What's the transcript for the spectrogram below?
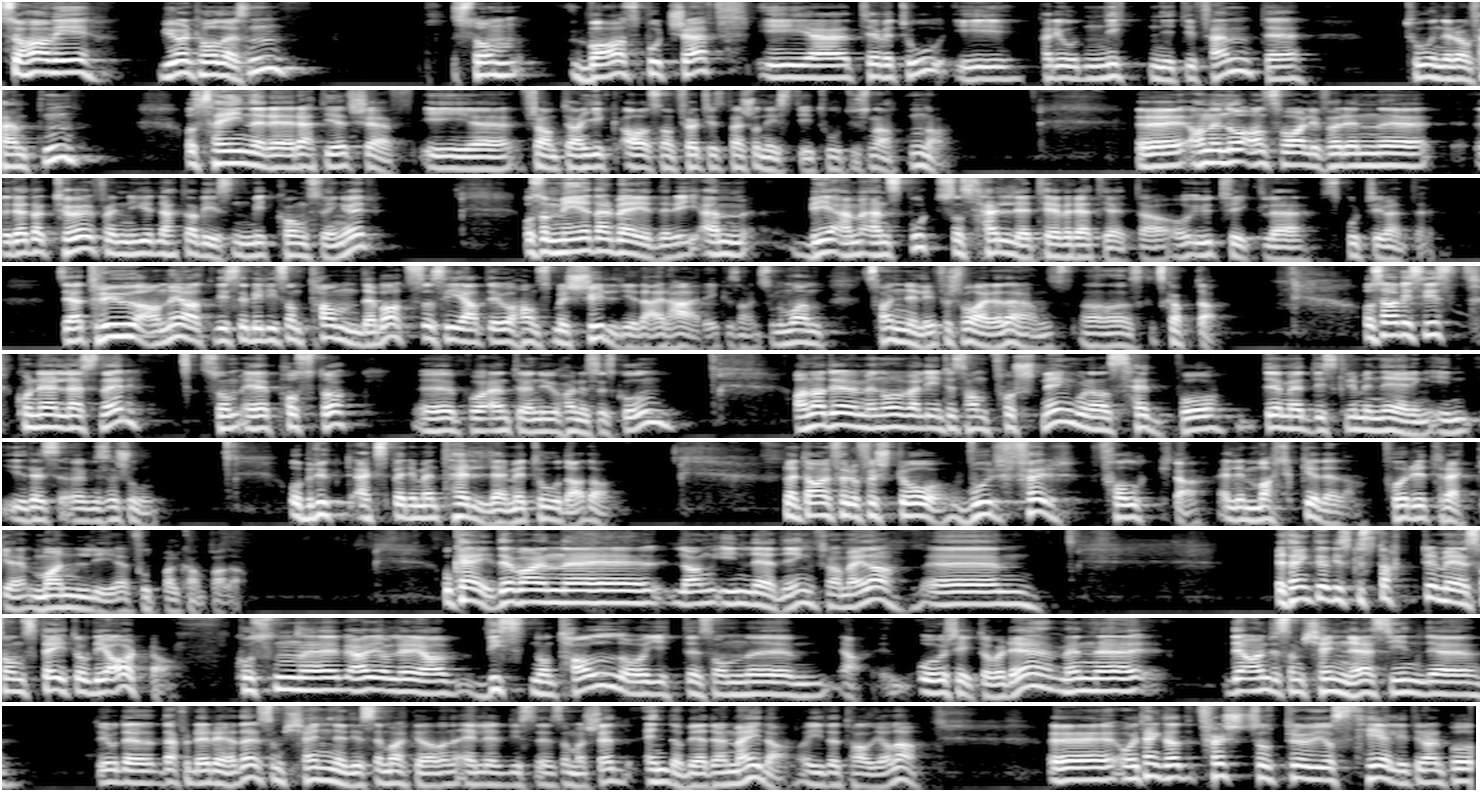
Så har vi Bjørn Tollesen, som var sportssjef i eh, TV 2 i perioden 1995 til 215, og senere rettighetssjef i, uh, fram til han gikk av som førtidspensjonist i 2018. Da. Uh, han er nå ansvarlig for en redaktør for den nye nettavisen Midt Kongsvinger. Og som medarbeider i BMN Sport, som selger TV-rettigheter og utvikler sportseventer. Så jeg truer han med at hvis det blir litt sånn tam debatt, så sier jeg at det er jo han som er skyld i det her. ikke sant? Så nå må han sannelig forsvare det han har skapt. da. Og så har vi sist Cornel Lesner, som er postdok eh, på NTNU Handelshøyskolen. Han har drevet med noe veldig interessant forskning hvor han har sett på det med diskriminering i organisasjonen, Og brukt eksperimentelle metoder. da. Blant annet for å forstå hvorfor folk, da, eller markedet, da, foretrekker mannlige fotballkamper. da. Ok, Det var en eh, lang innledning fra meg. da. Eh, jeg tenkte vi skulle starte med sånn state of the art. da hvordan, jeg har visst noen tall og gitt en sånn ja, oversikt over det. Men det er andre som kjenner sin det, det er jo derfor dere er der, som kjenner disse markedene eller disse som har skjedd, enda bedre enn meg. da, og i detaljer da. og jeg tenkte at Først så prøver vi å se litt på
